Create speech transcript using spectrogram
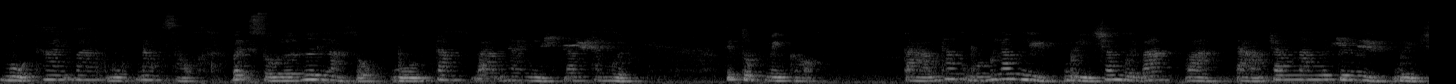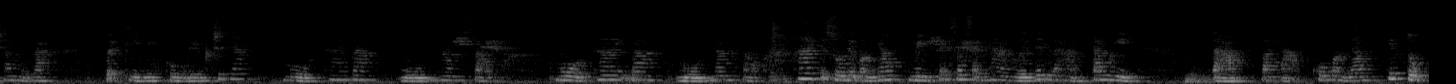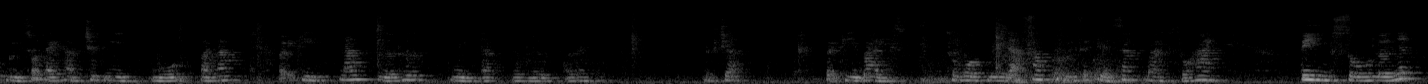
1, 2, 3, 4, 5, 6 Vậy số lớn hơn là số 432.510 Tiếp tục. 845.713 và 854.713 Vậy thì mình cùng đếm trước nhé 1, 2, 3, 4, 5, 6 1, 2, 3, 4, 5, 6 Hai chữ số đều bằng nhau. Mình sẽ so sánh hàng lớn nhất là hàng trăm nghìn. 8 và 8 cũng bằng nhau. Tiếp tục mình so sánh hàng chục nghìn 4 và 5 Vậy thì 5 lớn hơn Mình đặt một lớn ở đây. Được chưa? Vậy thì bài số 1 mình đã xong, Mình sẽ chuyển sang bài số 2 Tìm số lớn nhất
